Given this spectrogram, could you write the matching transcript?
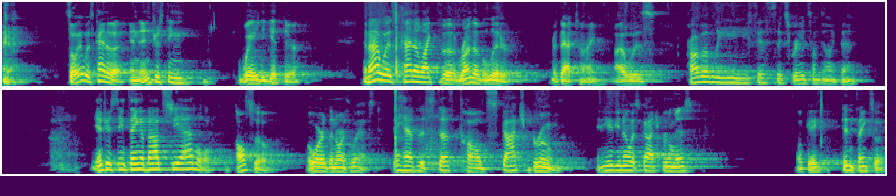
so it was kind of a, an interesting way to get there. And I was kind of like the run of the litter at that time. I was probably fifth, sixth grade, something like that. Interesting thing about Seattle, also, or the Northwest, they have this stuff called Scotch broom. Any of you know what Scotch broom is? Okay, didn't think so.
